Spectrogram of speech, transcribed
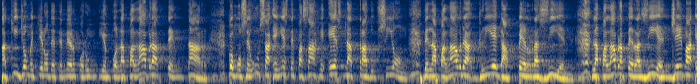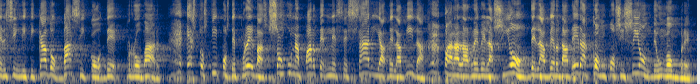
Aquí yo me quiero detener por un tiempo. La palabra tentar, como se usa en este pasaje, es la traducción de la palabra griega perrazien. La palabra perrazien lleva el significado básico de probar. Estos tipos de pruebas son una parte necesaria de la vida para la revelación de la verdadera composición de un hombre.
